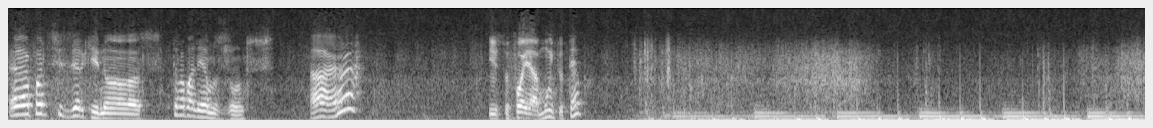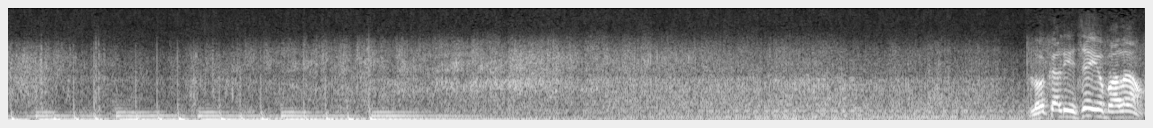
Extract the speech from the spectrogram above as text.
É, pode-se dizer que nós trabalhamos juntos. Ah, é? Isso foi há muito tempo? Localizei o balão.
